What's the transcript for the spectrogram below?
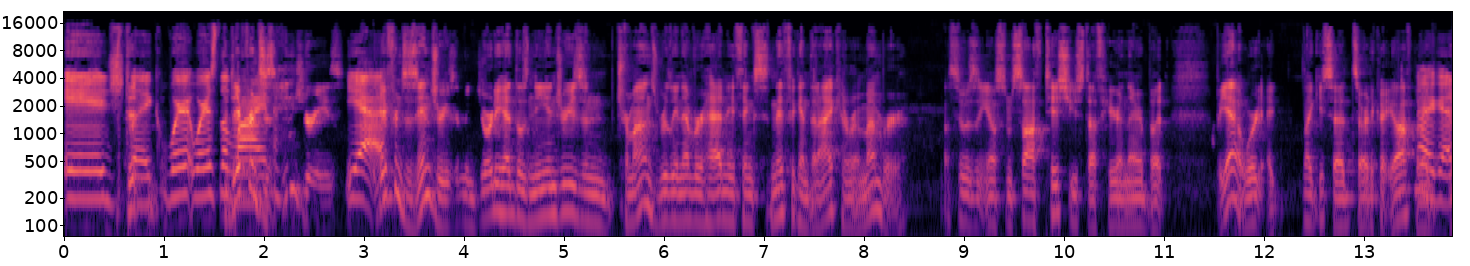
age, like where where's the, the line? difference is injuries. Yeah, the difference is injuries. I mean, Jordy had those knee injuries, and Tramon's really never had anything significant that I can remember. Unless it was you know some soft tissue stuff here and there, but but yeah, where like you said, sorry to cut you off, but yeah,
